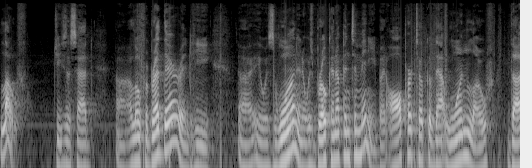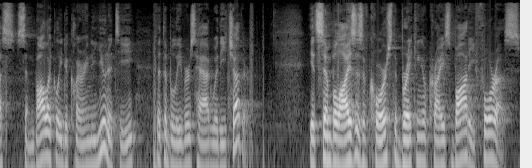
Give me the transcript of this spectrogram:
loaf. Jesus had uh, a loaf of bread there, and he uh, it was one, and it was broken up into many, but all partook of that one loaf, thus symbolically declaring the unity that the believers had with each other. It symbolizes, of course, the breaking of Christ's body for us.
